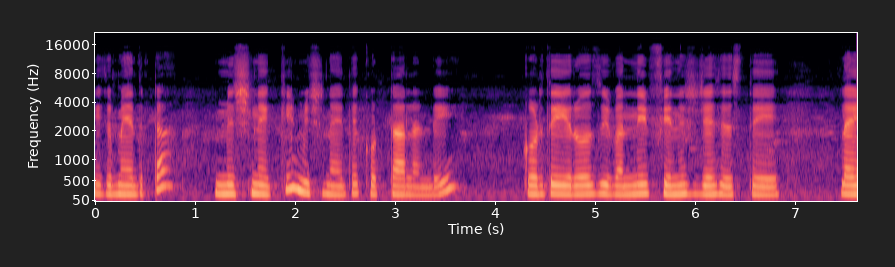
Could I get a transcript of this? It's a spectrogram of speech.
ఇక మీదట మిషన్ ఎక్కి మిషన్ అయితే కుట్టాలండి. కొడితే ఈరోజు ఇవన్నీ ఫినిష్ చేసేస్తే లై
